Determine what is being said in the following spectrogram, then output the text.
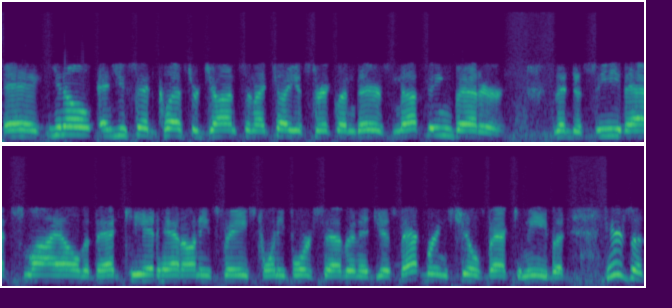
Hey, you know, and you said Clester Johnson. I tell you, Strickland, there's nothing better than to see that smile that that kid had on his face 24/7. It just that brings chills back to me. But here's a,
